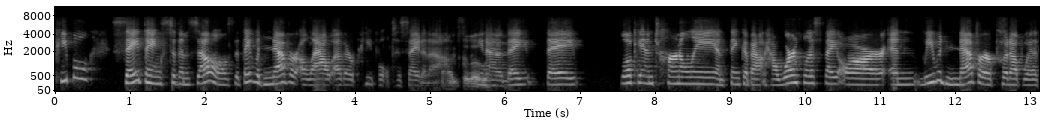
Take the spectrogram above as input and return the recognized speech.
people say things to themselves that they would never allow other people to say to them. Absolutely. You know, they they look internally and think about how worthless they are. And we would never put up with,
